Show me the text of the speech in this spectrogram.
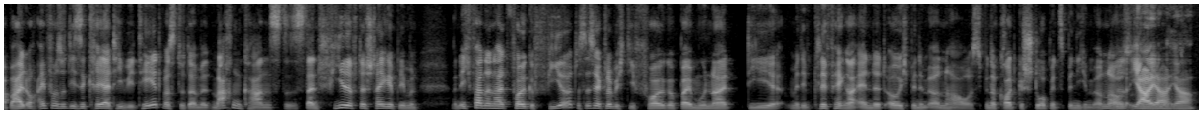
aber halt auch einfach so diese Kreativität, was du damit machen kannst, das ist dann viel auf der Strecke geblieben. Und ich fand dann halt Folge 4, das ist ja, glaube ich, die Folge bei Moonlight, die mit dem Cliffhanger endet, oh, ich bin im Irrenhaus. Ich bin doch gerade gestorben, jetzt bin ich im Irrenhaus. Ja, ja, ja,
